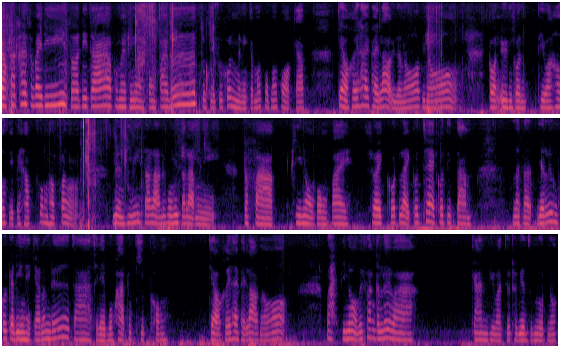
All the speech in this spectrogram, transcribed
กับทักทายสบายดี สวัสดีจ้าพ่อแม่พี่น้องปองปายเบิร์ดสุขุสุขคนเหมือนนี้กับมาพบมาพอกับ แก้วเคยทายไผ่เล่าอีกแล้วเนาะพี่น้อง ก่อนอื่นก่อนที่ว่าเฮาสิไปรับส้มรับฟังเรื่องที่มีสาระหรือบ่มีสาระมื้อนี้ก็ฝากพี่น้องปองปช่วยกดไลค์กดแชร์กดติดตาม แล้วก็อย่าลืมกดกระดิ่งให้แก้วน้ำเด้อจ้าสิได้บ่พลาดทุกคลิปของแก้วเคยทายไผ่เล่าเนาะ ไปพี่น้องไปฟังกันเลยว่า การที่ว่าจดทะเบียนสมรสเนาะ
